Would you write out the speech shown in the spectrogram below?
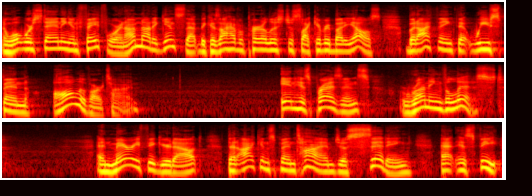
and what we're standing in faith for. And I'm not against that because I have a prayer list just like everybody else. But I think that we spend all of our time in His presence running the list. And Mary figured out that I can spend time just sitting at his feet.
